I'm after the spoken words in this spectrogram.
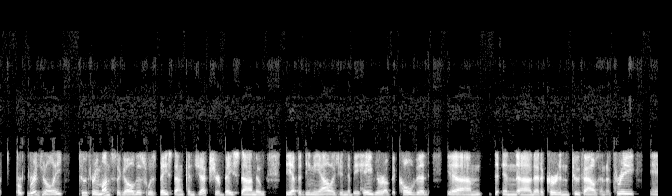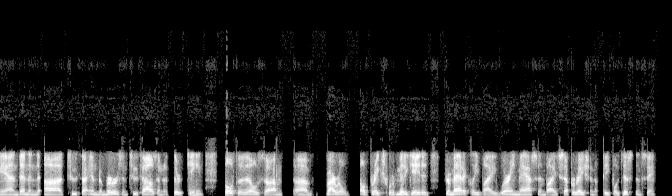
originally, two, three months ago, this was based on conjecture, based on the, the epidemiology and the behavior of the COVID um, in, uh, that occurred in 2003 and then in, uh, two, in the MERS in 2013. Both of those um, uh, viral outbreaks were mitigated dramatically by wearing masks and by separation of people, distancing.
